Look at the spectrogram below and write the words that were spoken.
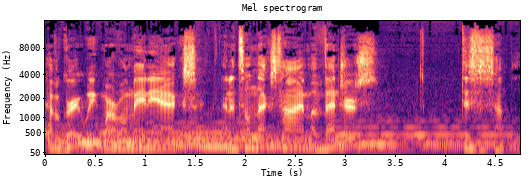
Have a great week, Marvel Maniacs. And until next time, Avengers, disassemble.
